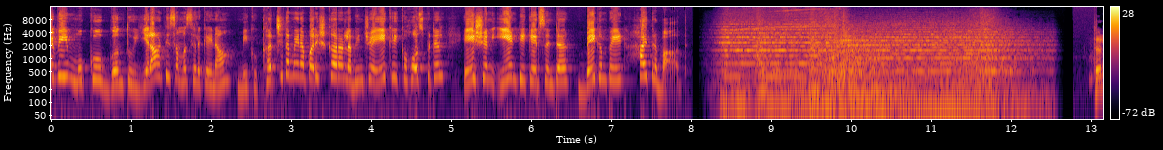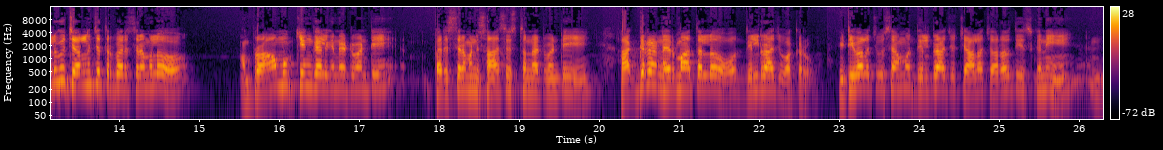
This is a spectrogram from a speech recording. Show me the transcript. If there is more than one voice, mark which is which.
Speaker 1: చెవి ముక్కు గొంతు ఎలాంటి సమస్యలకైనా మీకు ఖచ్చితమైన పరిష్కారం లభించే ఏకైక hospital Asian ENT care centre Begumpet Hyderabad.
Speaker 2: Telugu చలనచిత్ర పరిశ్రమలో ప్రాముఖ్యం కలిగినటువంటి పరిశ్రమని శాసిస్తున్నటువంటి అగ్ర నిర్మాతల్లో దిల్ రాజు ఒకరు. ఇటీవల చూసాము దిల్ రాజు చాలా చొరవ తీసుకుని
